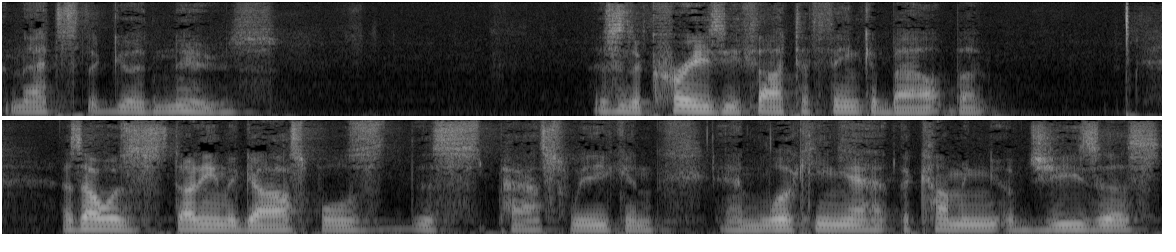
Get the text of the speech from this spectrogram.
And that's the good news. This is a crazy thought to think about, but as I was studying the Gospels this past week and, and looking at the coming of Jesus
